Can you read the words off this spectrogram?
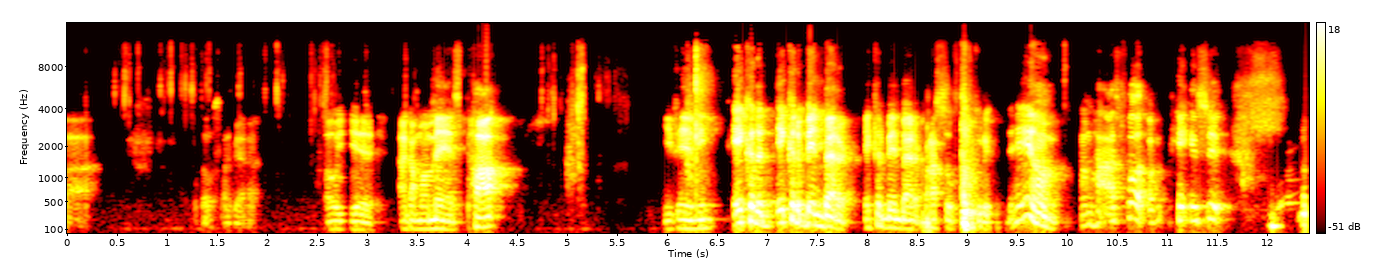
five. What else I got? Oh yeah, I got my man's Pop. You feel me? It could have it could have been better. It could have been better, but I still fucked with it. Damn, I'm high as fuck. I'm hitting shit. I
